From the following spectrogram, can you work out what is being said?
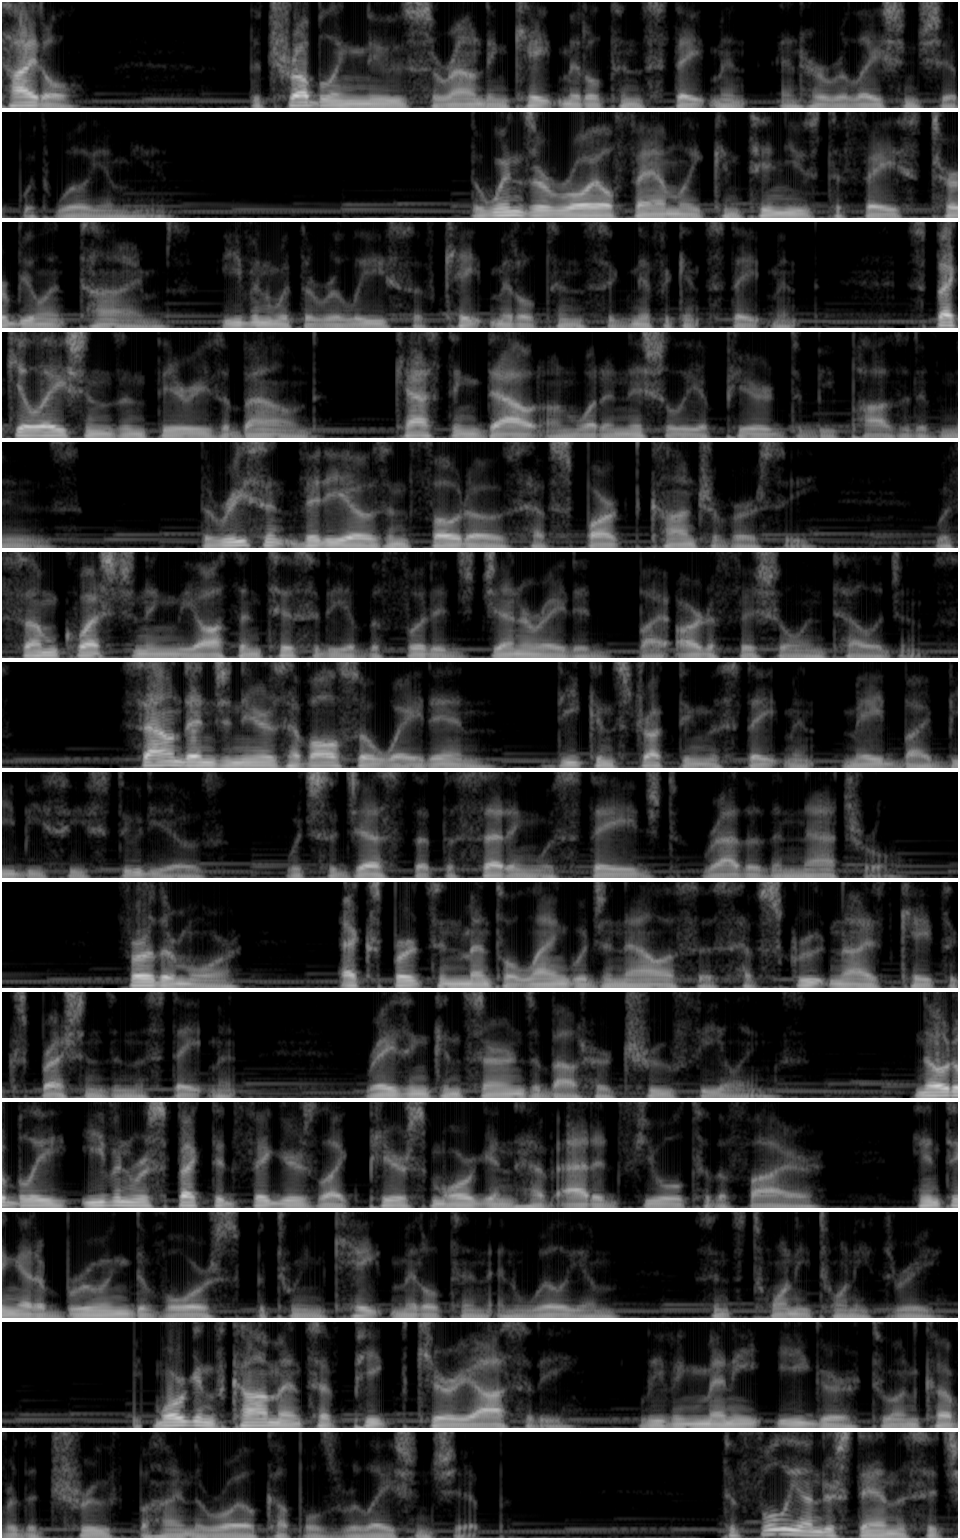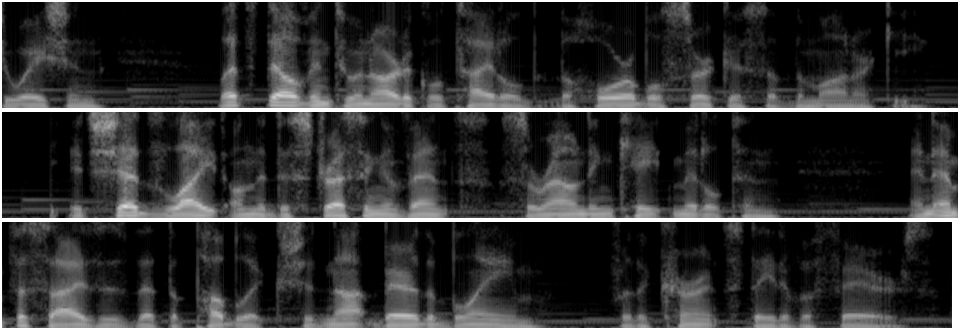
Title The Troubling News Surrounding Kate Middleton's Statement and Her Relationship with William. The Windsor royal family continues to face turbulent times, even with the release of Kate Middleton's significant statement. Speculations and theories abound, casting doubt on what initially appeared to be positive news. The recent videos and photos have sparked controversy, with some questioning the authenticity of the footage generated by artificial intelligence. Sound engineers have also weighed in, deconstructing the statement made by BBC Studios, which suggests that the setting was staged rather than natural. Furthermore, experts in mental language analysis have scrutinized Kate's expressions in the statement, raising concerns about her true feelings. Notably, even respected figures like Piers Morgan have added fuel to the fire, hinting at a brewing divorce between Kate Middleton and William since 2023. Morgan's comments have piqued curiosity, leaving many eager to uncover the truth behind the royal couple's relationship. To fully understand the situation, let's delve into an article titled The Horrible Circus of the Monarchy. It sheds light on the distressing events surrounding Kate Middleton and emphasizes that the public should not bear the blame for the current state of affairs.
